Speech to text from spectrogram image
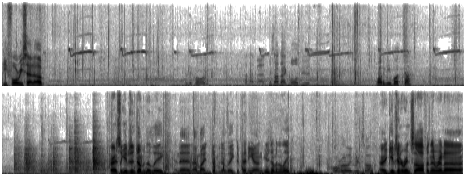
before we set up. Is it cold? Not that bad. It's not that cold, dude. Porgy vodka? All right, so Gabe's gonna jump in the lake, and then I might jump in the lake depending on. You gonna jump in the lake? I like rinse off. All right, Gabe's gonna rinse off, and then we're gonna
